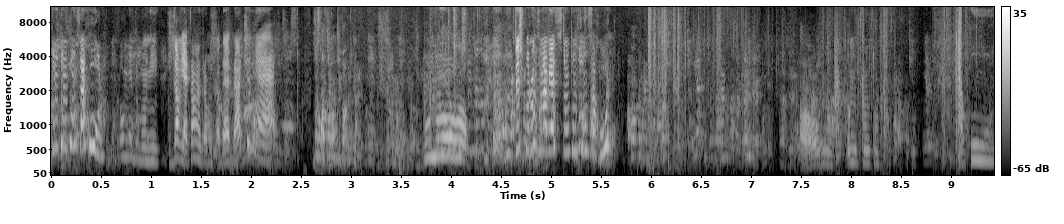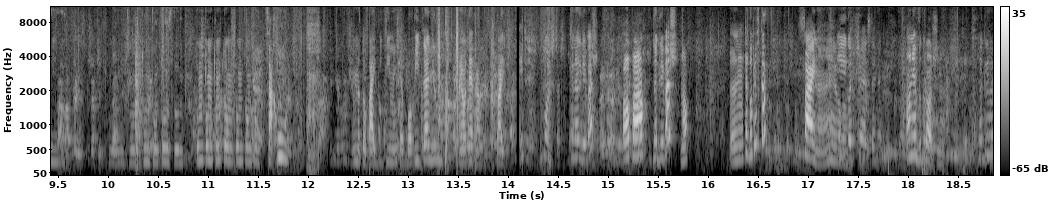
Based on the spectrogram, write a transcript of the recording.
To, to, to za kur! To mnie dzwoni. Dobra, tam muszę odebrać, czy nie? O no! Chcesz porozmawiać z tą, tą za kur? O no, to mi są to. Za kur. Za kur. No to bajki mi się, bo widzę, że robię na bajki. Ty nagrywasz? Opa, nagrywasz? No. E, to nie to Fajne, nie robię. O nie, proszę. Nagrywasz?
